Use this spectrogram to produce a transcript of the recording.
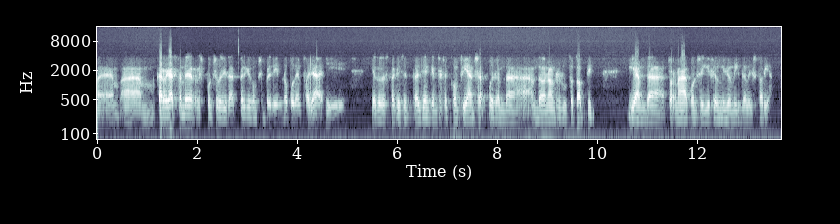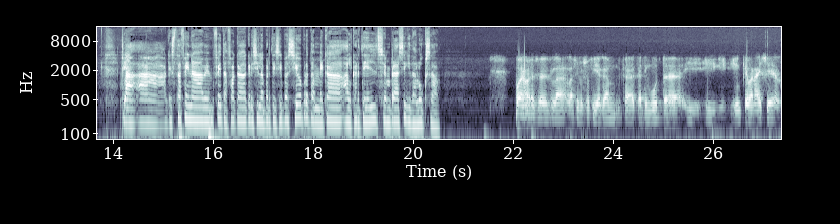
amb, amb carregats també de responsabilitat perquè, com sempre diem, no podem fallar i, i a tota aquesta gent que ens ha fet confiança pues hem, de, hem de donar un resultat òptim i hem de tornar a aconseguir fer el millor amic de la història. Clar, eh, aquesta feina ben feta fa que creixi la participació, però també que el cartell sempre sigui de luxe. Bueno, és, és la, la filosofia que, que, que ha tingut eh, i, i, i en què va néixer el,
